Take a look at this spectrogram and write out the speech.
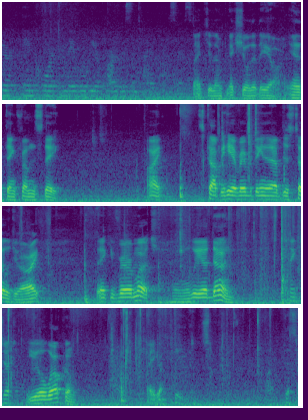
here in court and they will be a part of this entire process. Thank you. Then make sure that they are. Anything from the state? All right. Let's copy here of everything that I've just told you. All right. Thank you very much. And we are done. Thank you, Judge. You're welcome. There you go. That's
